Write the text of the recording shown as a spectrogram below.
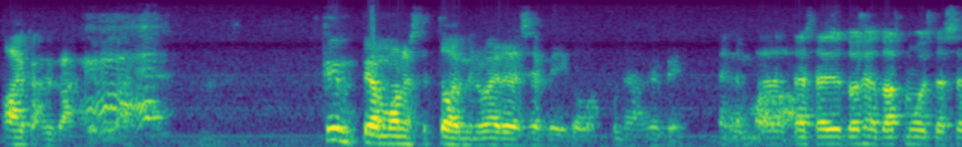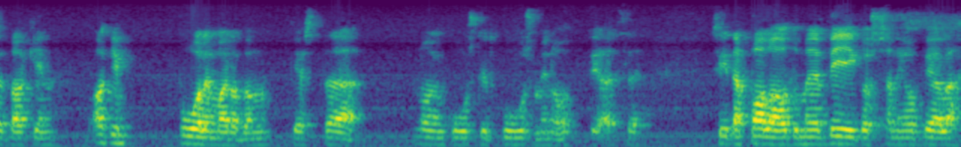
aika hyvä kyllä. Kymppi on monesti toiminut edellisen viikonloppuna ihan hyvin ennen Tä- Tästä täytyy tosiaan taas muistaa se, että Akin, Akin puolimaraton kestää noin 66 minuuttia. Että se, siitä palautuminen viikossa niin on vielä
